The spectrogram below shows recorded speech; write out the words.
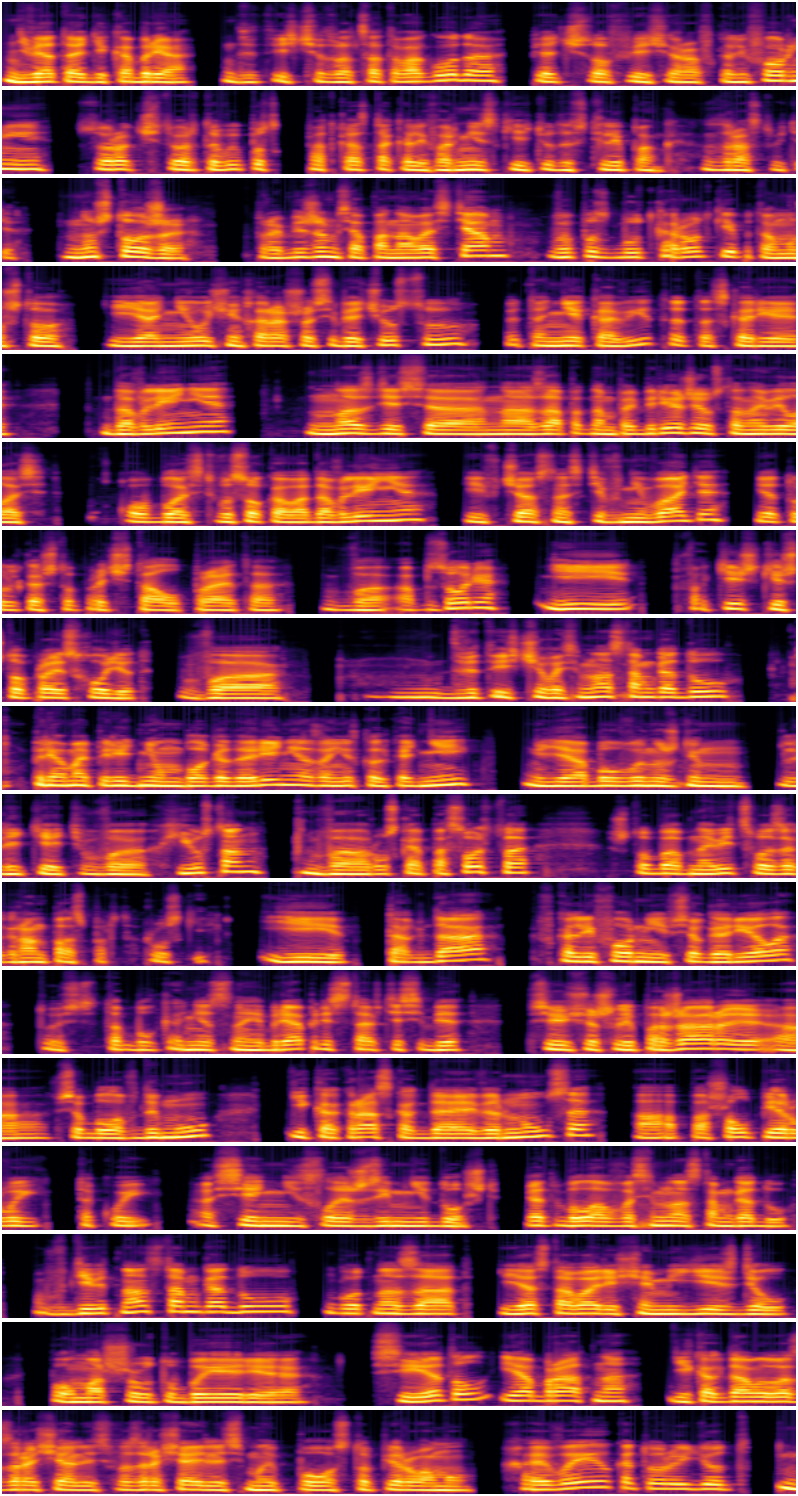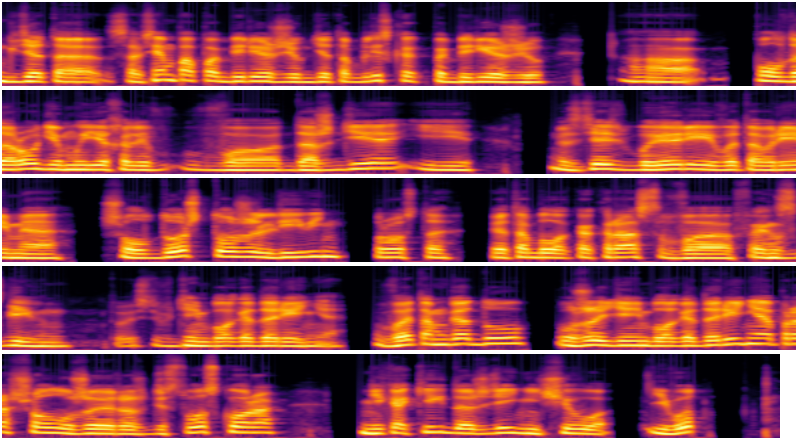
9 декабря 2020 года, 5 часов вечера в Калифорнии, 44 выпуск подкаста «Калифорнийские этюды в стиле панк». Здравствуйте. Ну что же, пробежимся по новостям. Выпуск будет короткий, потому что я не очень хорошо себя чувствую. Это не ковид, это скорее давление. У нас здесь э, на западном побережье установилась область высокого давления, и в частности в Неваде. Я только что прочитал про это в обзоре. И фактически что происходит? В 2018 году, прямо перед Днем Благодарения, за несколько дней, я был вынужден лететь в Хьюстон, в русское посольство, чтобы обновить свой загранпаспорт русский. И тогда в Калифорнии все горело, то есть это был конец ноября, представьте себе, все еще шли пожары, а, все было в дыму. И как раз когда я вернулся, а, пошел первый такой осенний слэш-зимний дождь. Это было в 2018 году. В 2019 году, год назад, я с товарищами ездил по маршруту Бэйрия Сиэтл и обратно. И когда мы возвращались, возвращались мы по 101 хайвею, который идет где-то совсем по побережью, где-то близко к побережью. А, полдороги мы ехали в дожде, и здесь в Бэйрии в это время шел дождь, тоже ливень просто. Это было как раз в Thanksgiving, то есть в День Благодарения. В этом году уже День Благодарения прошел, уже Рождество скоро. Никаких дождей, ничего. И вот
